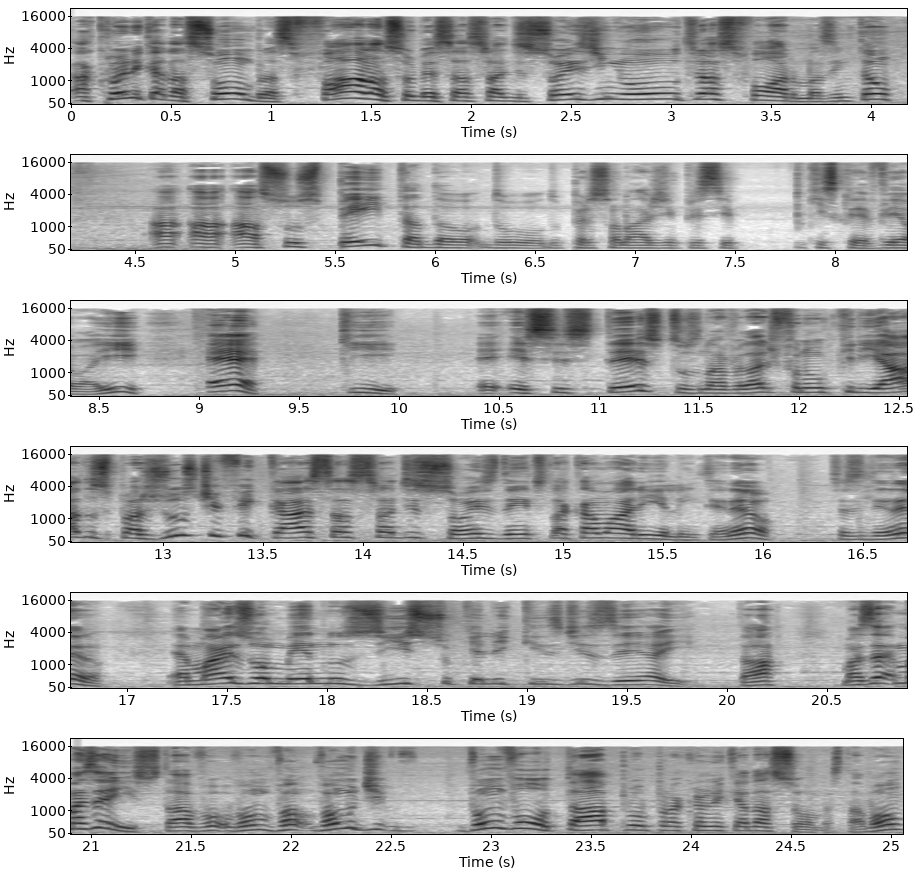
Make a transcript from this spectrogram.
a Crônica das Sombras fala sobre essas tradições em outras formas, então a, a, a suspeita do, do, do personagem que escreveu aí é que esses textos, na verdade, foram criados para justificar essas tradições dentro da Camarilla, entendeu? Vocês entenderam? É mais ou menos isso que ele quis dizer aí, tá? Mas é, mas é isso, tá? Vamos, vamos, vamos, voltar pro, pra Crônica das Sombras, tá bom?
